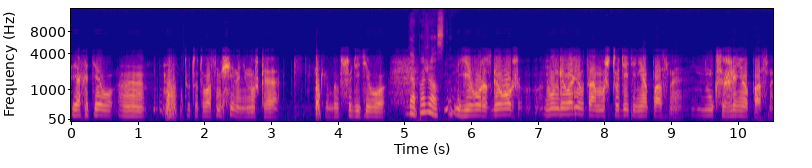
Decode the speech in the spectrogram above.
я хотел, э, тут вот у вас мужчина, немножко как бы обсудить его, Да, пожалуйста. его разговор. Ну, он говорил там, что дети не опасны. Ну, к сожалению, опасны.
